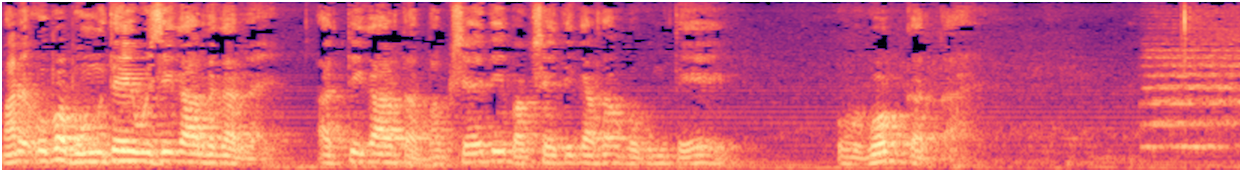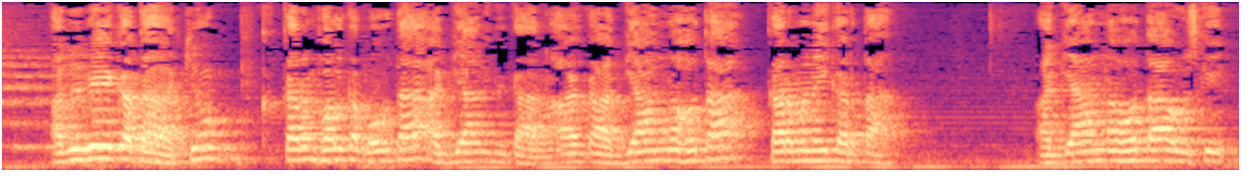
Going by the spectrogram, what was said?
माने उपभुंगते उसी का अर्थ कर रहे हैं। अति का अर्थ भक्षयती भक्षयती का अर्थ उपभुंगते, उपभोग करता है। अविवेकतः, क्यों? कर्म फल का भोगता है अज्ञान के कारण। अज्ञान न होता, कर्म नहीं करता। अज्ञान न होता, उसकी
